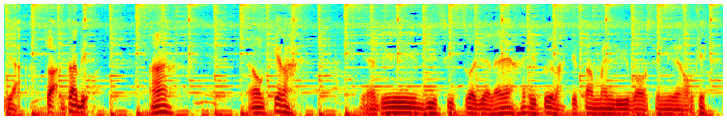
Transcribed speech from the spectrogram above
Ya, cok tadi. Ah, ya, oke lah. Jadi di situ aja lah ya. Itulah kita main di bawah sini ya. Oke. Martin?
